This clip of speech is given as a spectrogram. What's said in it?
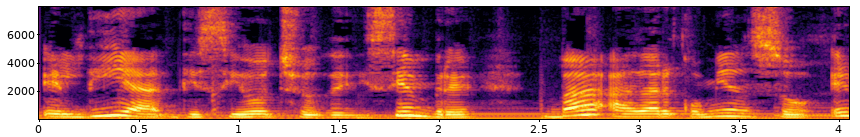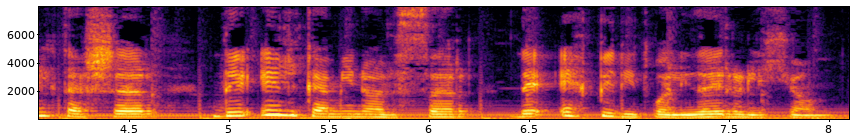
el día 18 de diciembre va a dar comienzo el taller de El Camino al Ser, de espiritualidad y religión,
